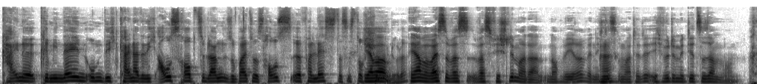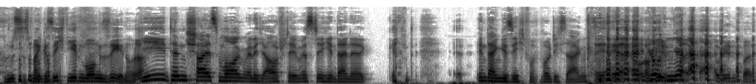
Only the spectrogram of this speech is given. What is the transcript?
keine Kriminellen um dich, keiner, der dich ausraubt, solange, sobald du das Haus äh, verlässt, das ist doch Ja, schön, aber, oder? ja, aber weißt du, was, was viel schlimmer da noch wäre, wenn ich das gemacht hätte? Ich würde mit dir zusammen wohnen. Du müsstest mein Gesicht jeden Morgen sehen, oder? Jeden scheiß Morgen, wenn ich aufstehe, müsste ich in deine, in dein Gesicht, wo- wollte ich sagen. Ja, ja, auf, jeden Fall, auf jeden Fall.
